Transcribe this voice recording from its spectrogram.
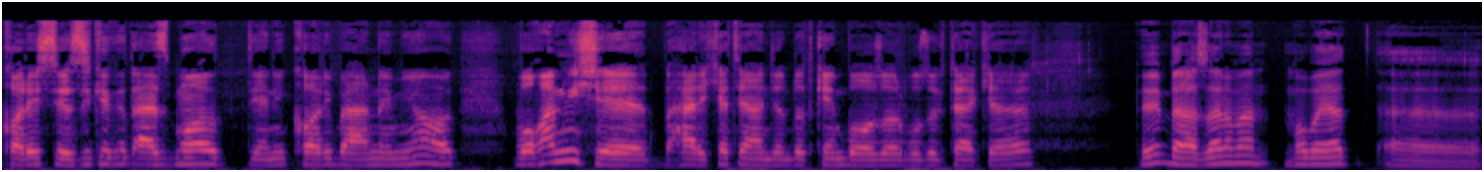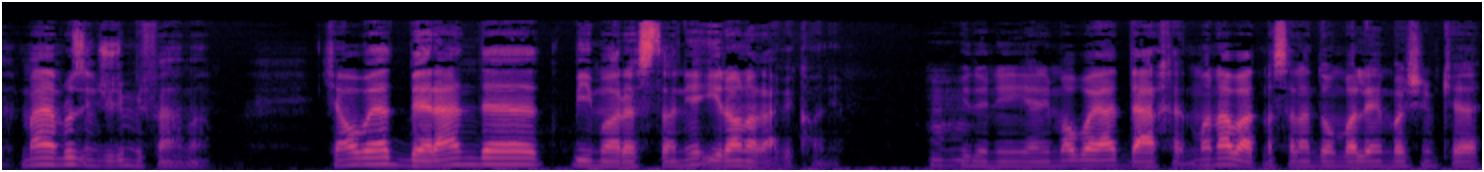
کار سیاسی که از ما یعنی کاری بر نمیاد واقعا میشه حرکتی انجام داد که این بازار بزرگتر کرد؟ ببین به نظر من ما باید من امروز اینجوری می‌فهمم. که ما باید برند بیمارستانی ایران رو قوی کنیم. می‌دونی؟ یعنی ما باید در ما نباید مثلا دنبال این باشیم که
